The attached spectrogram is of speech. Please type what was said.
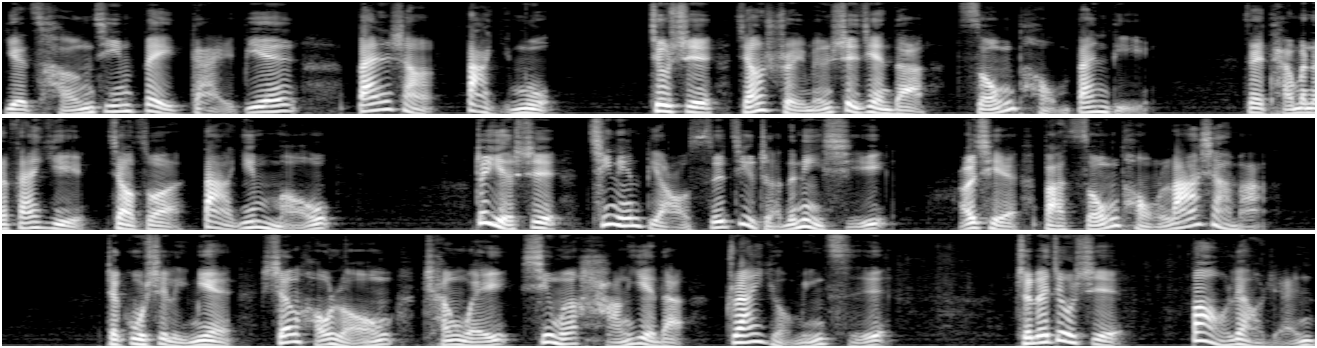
也曾经被改编搬上大荧幕，就是讲水门事件的总统班底，在台湾的翻译叫做《大阴谋》。这也是青年屌丝记者的逆袭，而且把总统拉下马。这故事里面，生喉咙成为新闻行业的专有名词，指的就是爆料人。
